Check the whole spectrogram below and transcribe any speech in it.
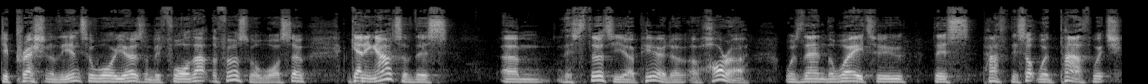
depression of the interwar years, and before that, the First World War. So, getting out of this um, this 30 year period of, of horror was then the way to this path, this upward path, which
